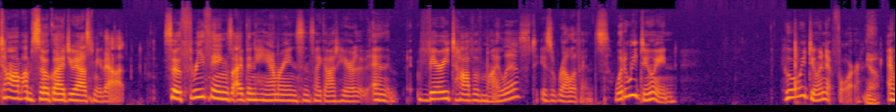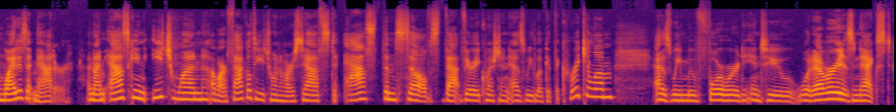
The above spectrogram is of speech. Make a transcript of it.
Tom, I'm so glad you asked me that. So, three things I've been hammering since I got here, and very top of my list is relevance. What are we doing? Who are we doing it for? Yeah. And why does it matter? And I'm asking each one of our faculty, each one of our staffs to ask themselves that very question as we look at the curriculum, as we move forward into whatever is next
